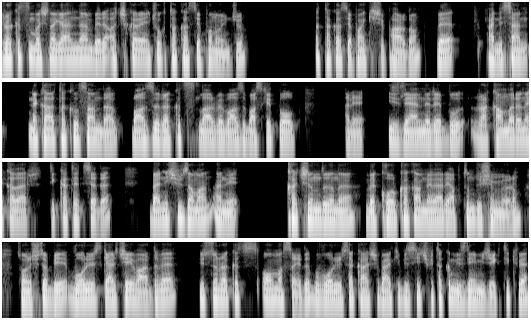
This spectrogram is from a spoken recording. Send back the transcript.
Rockets'ın başına geldiğinden beri açık ara en çok takas yapan oyuncu. Takas yapan kişi pardon. Ve hani sen ne kadar takılsan da bazı Rockets'lar ve bazı basketbol hani izleyenleri bu rakamlara ne kadar dikkat etse de ben hiçbir zaman hani kaçındığını ve korkak hamleler yaptığını düşünmüyorum. Sonuçta bir Warriors gerçeği vardı ve Houston Rockets olmasaydı bu Warriors'a karşı belki biz hiçbir takım izleyemeyecektik ve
